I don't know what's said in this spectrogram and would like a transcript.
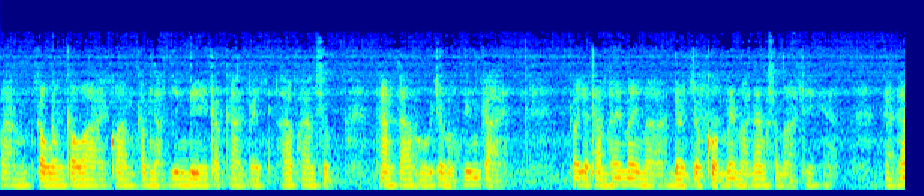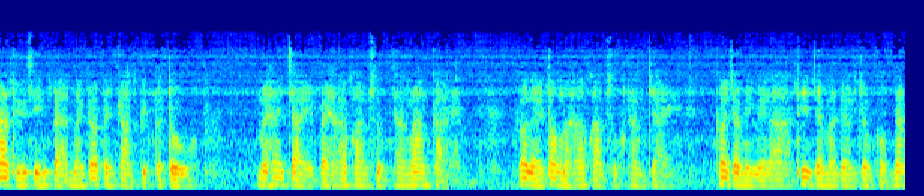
ความกังวลกวาย ความกำหนัดยินดีกับการไปหาความสุขทางตาหูจมูกลิ้นกาย ก็จะทำให้ไม่มาเดินจงกรมไม่มานั่งสมาธิแต่ถ้าถือศีลแปดมันก็เป็นการปิดประตู ไม่ให้ใจไปหาความสุขทางร่างกาย ก็เลยต้องมาหาความสุขทางใจ ก็จะมีเวลาที่จะมาเดินจงกรมนั่ง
